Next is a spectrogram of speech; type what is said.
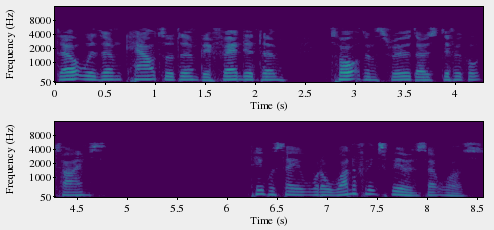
dealt with them, counseled them, befriended them, taught them through those difficult times. People say what a wonderful experience that was,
